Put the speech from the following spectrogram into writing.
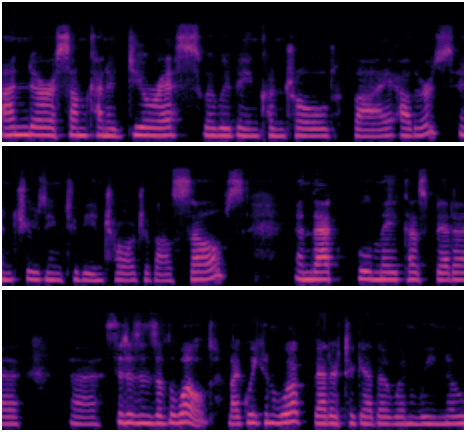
under some kind of duress where we're being controlled by others and choosing to be in charge of ourselves. And that will make us better uh, citizens of the world. Like we can work better together when we know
